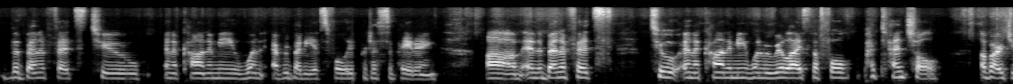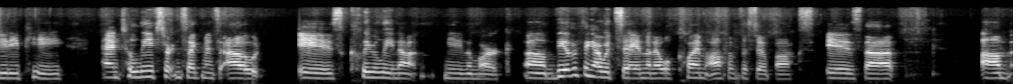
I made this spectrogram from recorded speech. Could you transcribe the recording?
the benefits to an economy when everybody is fully participating um, and the benefits to an economy when we realize the full potential of our GDP, and to leave certain segments out is clearly not meeting the mark. Um, the other thing I would say, and then I will climb off of the soapbox, is that um,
